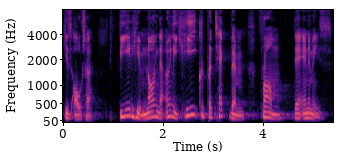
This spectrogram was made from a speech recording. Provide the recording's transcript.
his altar, feared him, knowing that only he could protect them from their enemies.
